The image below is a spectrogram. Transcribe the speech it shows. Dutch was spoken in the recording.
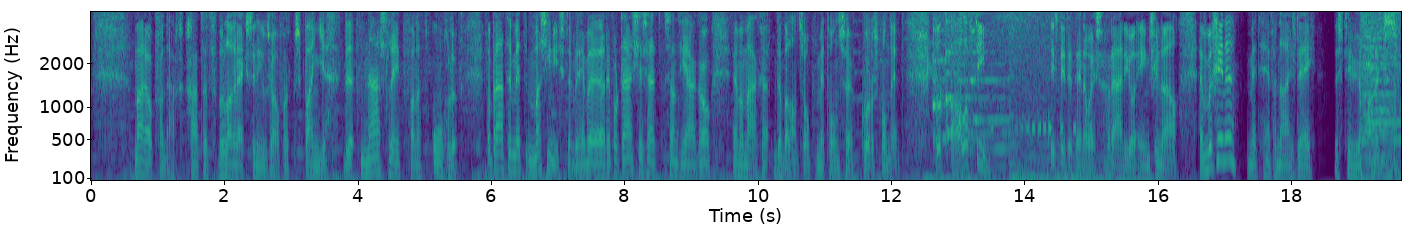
Maar ook vandaag gaat het belangrijkste nieuws over Spanje. De nasleep van het ongeluk. We praten met machinisten. We hebben reportages uit Santiago. En we maken de balans op met onze correspondent. Tot half tien is dit het NOS Radio 1 Journaal. En we beginnen met Have a Nice Day, de Stereophonics.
